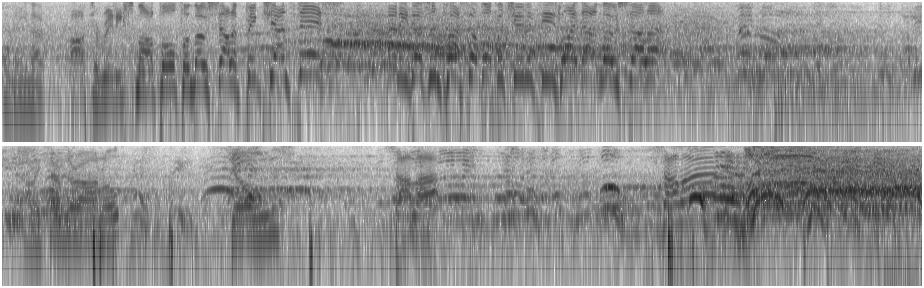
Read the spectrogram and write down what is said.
Firmino, oh, it's a really smart ball for Mo Salah, big chance this! And he doesn't pass up opportunities like that, Mo Salah. Alexander-Arnold, Jones, Salah, Salah! Yes! Yes, yes, yes!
